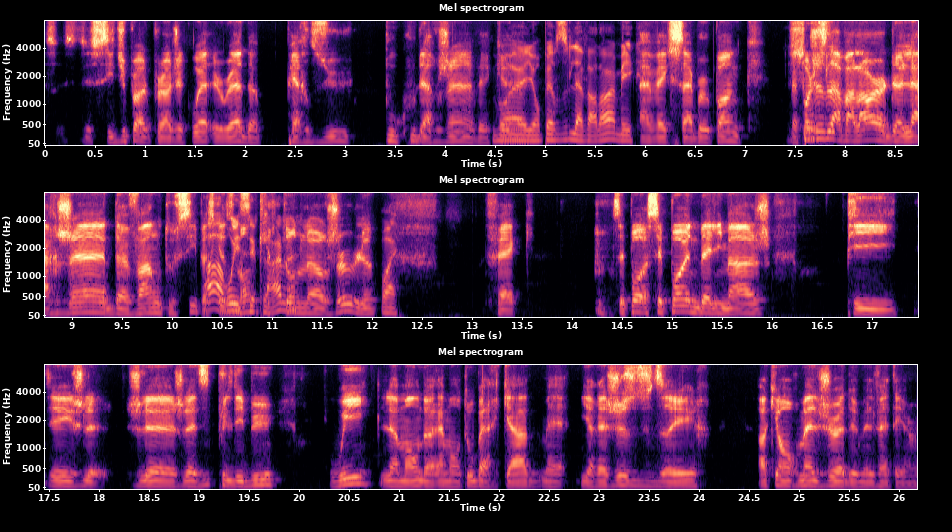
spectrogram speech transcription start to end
CG Project Red a perdu beaucoup d'argent avec. Ouais, euh, ils ont perdu de la valeur, mais. Avec Cyberpunk. Mais pas juste la valeur de l'argent de vente aussi, parce ah, que oui, du monde qui retourne leur jeu. Là. Ouais. Fait que c'est pas, c'est pas une belle image. Puis, je le, je, le, je le dis depuis le début, oui, le monde aurait monté aux barricades, mais il aurait juste dû dire OK, on remet le jeu à 2021.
